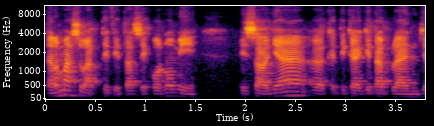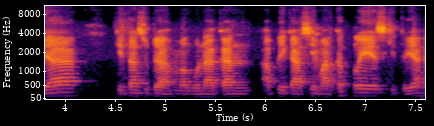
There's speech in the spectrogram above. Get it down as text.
termasuk aktivitas ekonomi. Misalnya uh, ketika kita belanja, kita sudah menggunakan aplikasi marketplace gitu ya.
